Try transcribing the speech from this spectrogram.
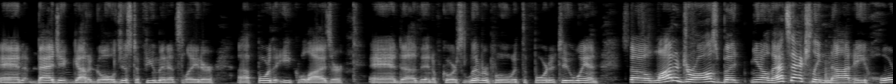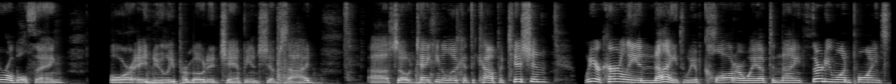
and Bajic got a goal just a few minutes later uh, for the equalizer. And uh, then, of course, Liverpool with the 4 to 2 win. So a lot of draws, but, you know, that's actually not a horrible thing for a newly promoted championship side. Uh, so taking a look at the competition, we are currently in ninth. We have clawed our way up to ninth, 31 points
